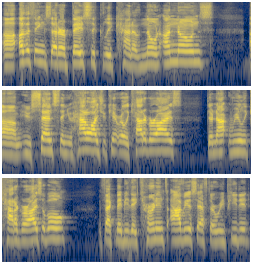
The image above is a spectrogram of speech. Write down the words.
Uh, other things that are basically kind of known unknowns. Um, you sense, then you analyze, you can't really categorize. They're not really categorizable. In fact, maybe they turn into obvious after repeated.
